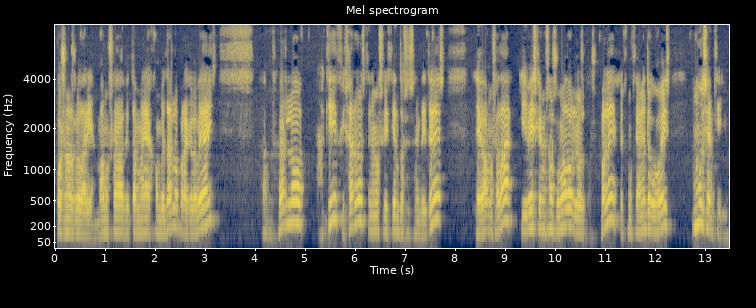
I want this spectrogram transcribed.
pues nos lo darían. Vamos a de todas maneras completarlo para que lo veáis. Vamos a verlo. Aquí, fijaros, tenemos 663 le vamos a dar y veis que nos han sumado los dos, ¿vale? El funcionamiento, como veis, muy sencillo.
